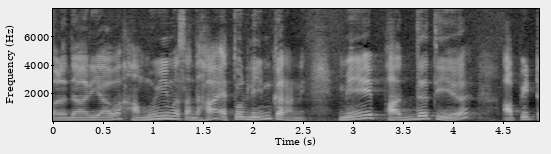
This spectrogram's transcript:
බලධාරියාව හමුවීම සඳහා ඇතුල්ලීම් කරන්නේ. මේ පද්ධතිය අපිට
